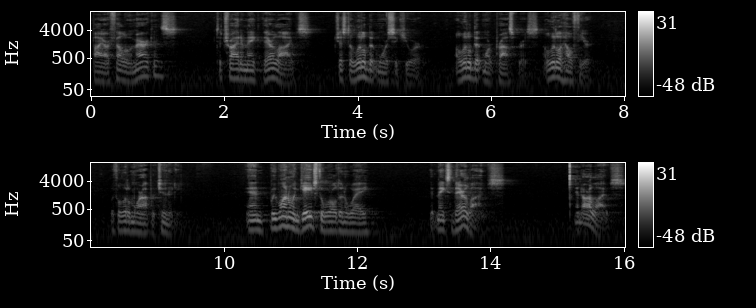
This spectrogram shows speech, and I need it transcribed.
by our fellow Americans, to try to make their lives just a little bit more secure, a little bit more prosperous, a little healthier, with a little more opportunity. And we want to engage the world in a way that makes their lives and our lives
